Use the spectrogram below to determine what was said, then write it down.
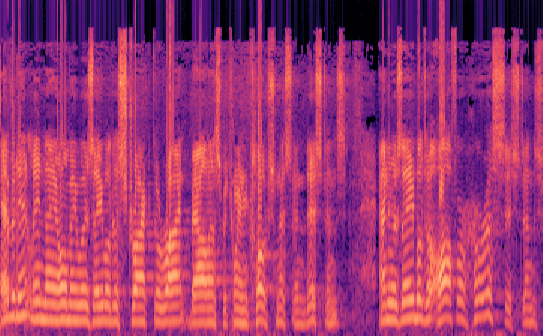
Evidently, Naomi was able to strike the right balance between closeness and distance and was able to offer her assistance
